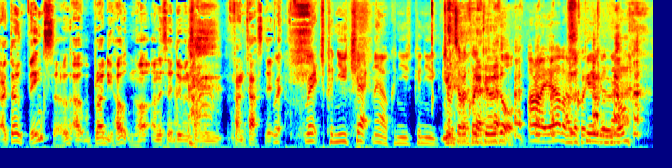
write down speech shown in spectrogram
I don't think so. I bloody hope not, unless they're doing something fantastic. Rich, can you check now? Can you? Can you? Do you want to have a quick Google? All right, yeah, I'll have, Have a a quick Google Google.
